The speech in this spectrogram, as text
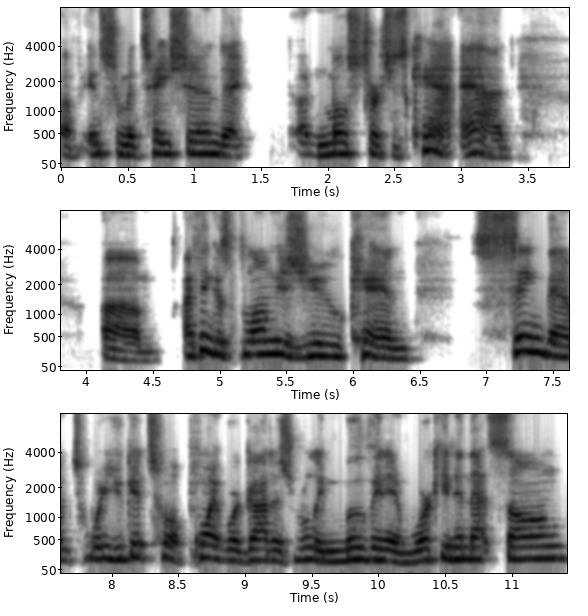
of instrumentation that uh, most churches can't add. Um, I think as long as you can sing them to where you get to a point where God is really moving and working in that song,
